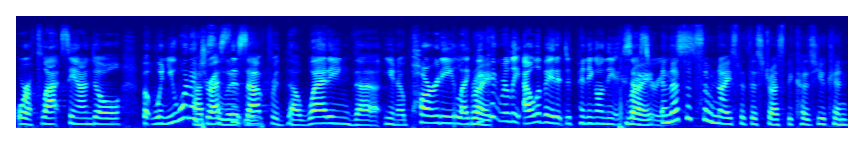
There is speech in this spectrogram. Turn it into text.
or a flat sandal. But when you want to dress this up for the wedding, the you know party, like right. you can really elevate it depending on the accessories. Right, and that's what's so nice with this dress because you can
